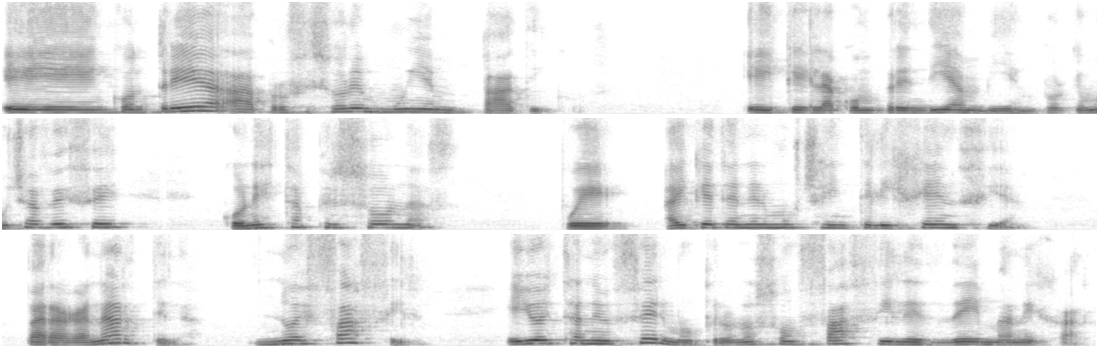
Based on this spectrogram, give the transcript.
Eh, encontré a profesores muy empáticos, que la comprendían bien, porque muchas veces con estas personas, pues hay que tener mucha inteligencia para ganártela. No es fácil. Ellos están enfermos, pero no son fáciles de manejar.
